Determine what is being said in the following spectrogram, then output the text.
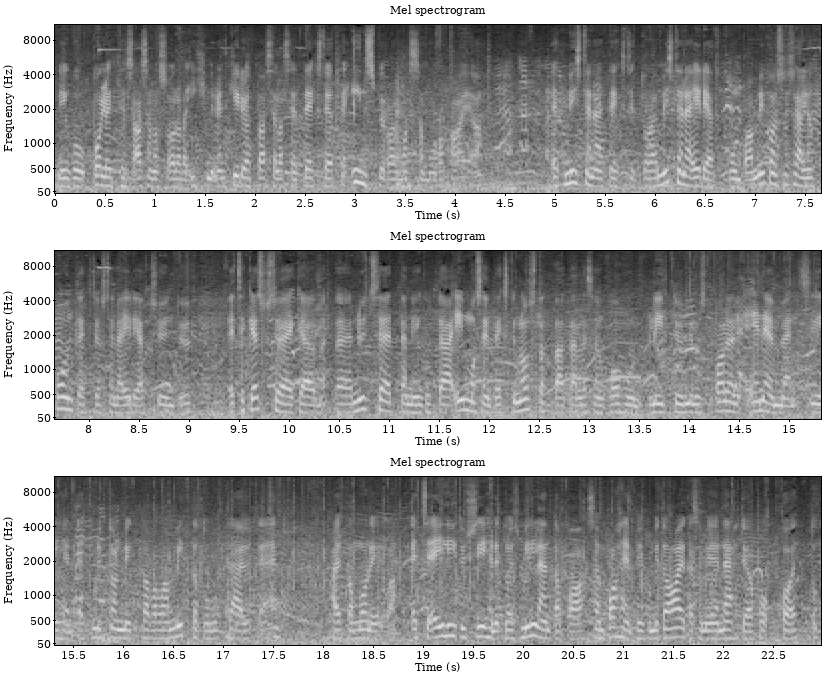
niin kuin poliittisessa asemassa oleva ihminen kirjoittaa sellaisia tekstejä, jotka inspiroimassa murhaajaa. Että mistä nämä tekstit tulee, mistä nämä ideat kumpaa, mikä on sosiaalinen konteksti, jossa nämä ideat syntyy. Että se keskustelu ei käymättä. Ja nyt se, että niin kuin tämä Immosen teksti nostattaa tällaisen kohun, liittyy minusta paljon enemmän siihen, että nyt on niin kuin tavallaan mitta tullut täyteen aika monilla. Että se ei liity siihen, että olisi millään tapaa sen pahempi kuin mitä on aikaisemmin on nähty ja ko- koettu.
